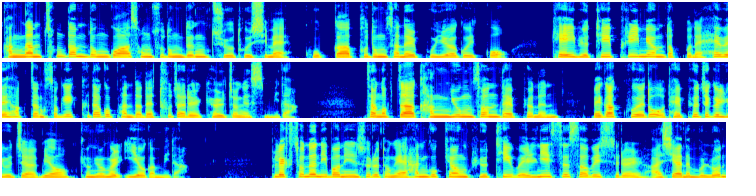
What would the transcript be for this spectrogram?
강남 청담동과 성수동 등 주요 도심에 고가 부동산을 보유하고 있고 K뷰티 프리미엄 덕분에 해외 확장성이 크다고 판단해 투자를 결정했습니다. 창업자 강용선 대표는 매각 후에도 대표직을 유지하며 경영을 이어갑니다. 블랙스톤은 이번 인수를 통해 한국형 뷰티 웰니스 서비스를 아시아는 물론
